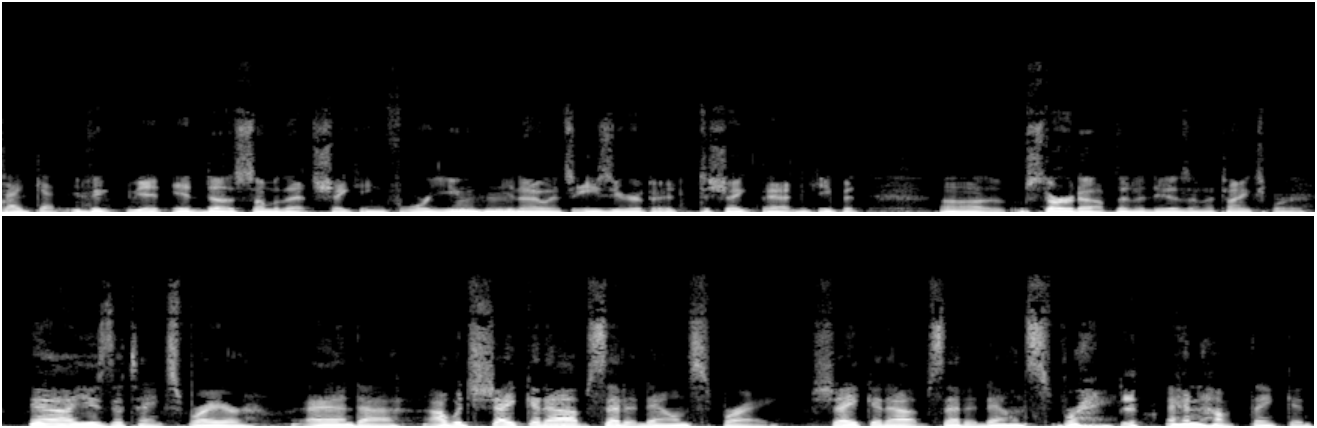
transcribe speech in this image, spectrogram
shake it. It, it. it does some of that shaking for you. Mm-hmm. You know, it's easier to, to shake that and keep it uh, stirred up than it is in a tank sprayer. Yeah, I use the tank sprayer, and uh, I would shake it up, set it down, spray. Shake it up, set it down, spray. Yeah. And I'm thinking,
